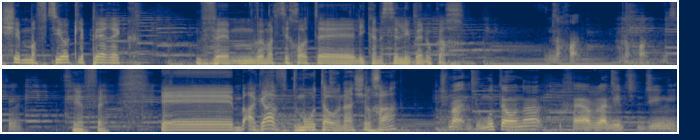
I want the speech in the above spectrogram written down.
שמפציעות לפרק ו- ומצליחות אה, להיכנס לליבנו כך. נכון, נכון, מסכים. יפה. אה, אגב, דמות העונה שלך? תשמע, דמות העונה, חייב להגיד שג'ימי.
